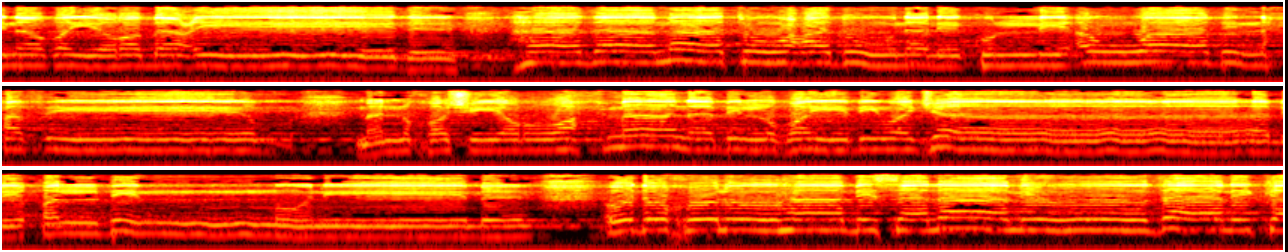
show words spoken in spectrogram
غير بعيد. هذا ما توعدون لكل أواب حفيظ. من خشي الرحمن بالغيب وجاء بقلب منيب. ادخلوها بسلام ذلك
